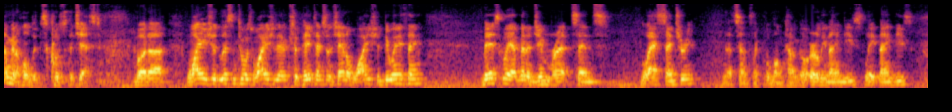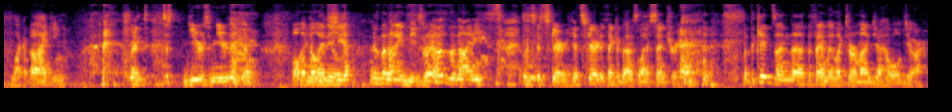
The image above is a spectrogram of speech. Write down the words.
I'm going to hold it close to the chest. But uh, why you should listen to us, why you should actually pay attention to the channel, why you should do anything. Basically, I've been a gym rat since last century. That sounds like a long time ago. Early 90s, late 90s. Like a Uh, Viking. Like, just years and years ago. All the millennials. ship. It was the 90s, right? it was the '90s. It's, it's scary. It's scary to think about. It's last century. but the kids and uh, the family like to remind you how old you are.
